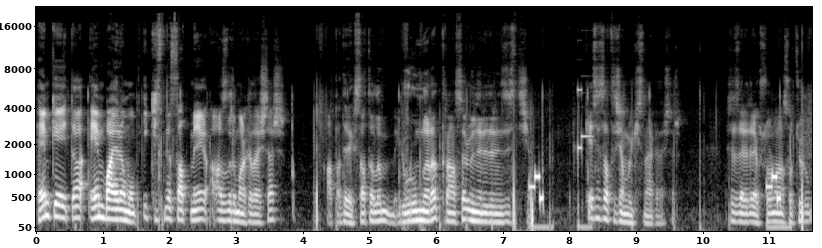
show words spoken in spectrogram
Hem Keita hem Bayramov ikisini de satmaya hazırım arkadaşlar. Hatta direkt satalım. Yorumlara transfer önerilerinizi isteyeceğim. Kesin satacağım bu ikisini arkadaşlar. Sizlere direkt sormadan satıyorum.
